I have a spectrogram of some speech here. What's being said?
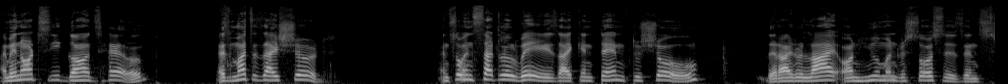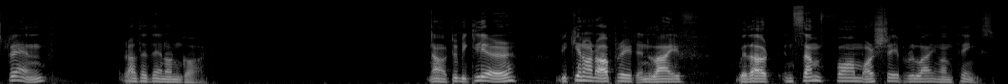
I may not seek God's help as much as I should. And so, in subtle ways, I can tend to show that I rely on human resources and strength rather than on God. Now, to be clear, we cannot operate in life without, in some form or shape, relying on things.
